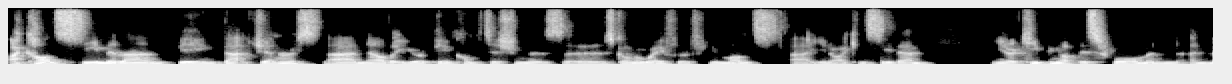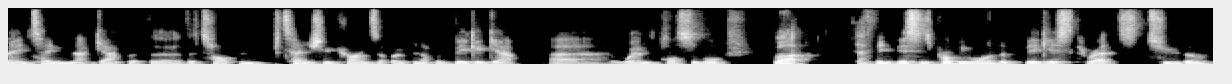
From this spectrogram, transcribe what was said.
I can't see Milan being that generous uh, now that European competition has, has gone away for a few months. you know, I can see them you know, keeping up this form and, and maintaining that gap at the, the top and potentially trying to open up a bigger gap uh, when possible. But I think this is probably one of the biggest threats to them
